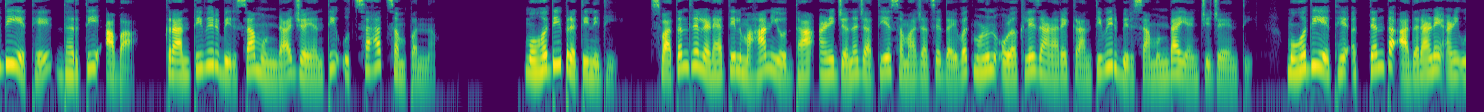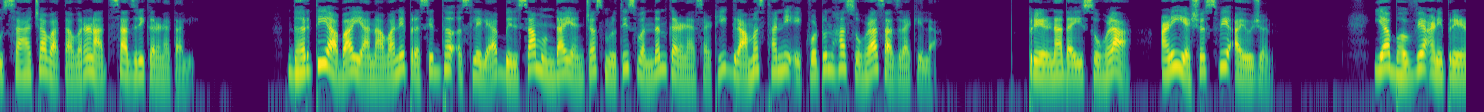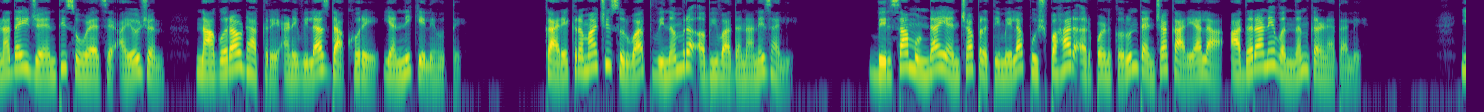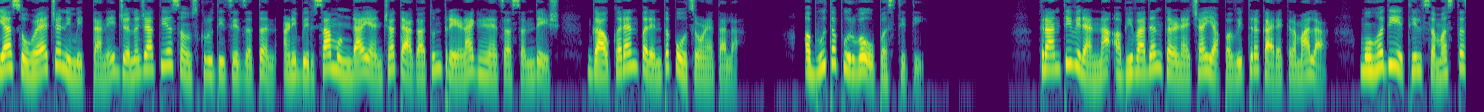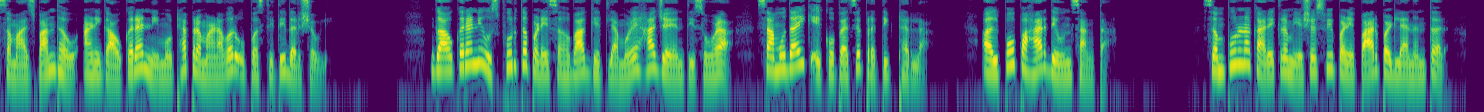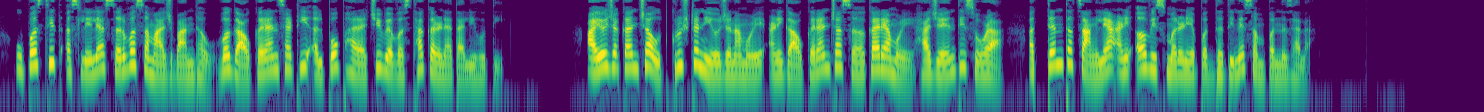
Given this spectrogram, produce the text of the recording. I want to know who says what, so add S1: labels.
S1: मोहदी येथे धरती आबा क्रांतीवीर बिरसा मुंडा जयंती उत्साहात संपन्न. मोहदी प्रतिनिधी स्वातंत्र्य लढ्यातील महान योद्धा आणि जनजातीय समाजाचे दैवत म्हणून ओळखले जाणारे क्रांतीवीर बिरसा मुंडा यांची जयंती मोहदी येथे अत्यंत आदराने आणि उत्साहाच्या वातावरणात साजरी करण्यात आली. धरती आबा या नावाने प्रसिद्ध असलेल्या बिरसा मुंडा यांच्या स्मृतीस वंदन करण्यासाठी ग्रामस्थांनी एकवटून हा सोहळा साजरा केला. प्रेरणादायी सोहळा आणि यशस्वी आयोजन. या भव्य आणि प्रेरणादायी जयंती सोहळ्याचे आयोजन नागोराव ढाकरे आणि विलास डाखोरे यांनी केले होते. कार्यक्रमाची सुरुवात विनम्र अभिवादनाने झाली. बिरसा मुंडा यांच्या प्रतिमेला पुष्पहार अर्पण करून त्यांच्या कार्याला आदराने वंदन करण्यात आले. या सोहळ्याच्या निमित्ताने जनजातीय संस्कृतीचे जतन आणि बिरसा मुंडा यांच्या त्यागातून प्रेरणा घेण्याचा संदेश गावकऱ्यांपर्यंत पोहोचवण्यात आला. अभूतपूर्व उपस्थिती क्रांतीवीरांना अभिवादन करण्याच्या या पवित्र कार्यक्रमाला मोहदी येथील समस्त समाजबांधव आणि गावकऱ्यांनी मोठ्या प्रमाणावर उपस्थिती दर्शवली. गावकऱ्यांनी उत्स्फूर्तपणे सहभाग घेतल्यामुळे हा जयंती सोहळा सामुदायिक एकोप्याचे प्रतीक ठरला. अल्पोपहार देऊन सांगता. संपूर्ण कार्यक्रम यशस्वीपणे पार पडल्यानंतर उपस्थित असलेल्या सर्व समाजबांधव व गावकऱ्यांसाठी अल्पोपहाराची व्यवस्था करण्यात आली होती. आयोजकांच्या उत्कृष्ट नियोजनामुळे आणि गावकऱ्यांच्या सहकार्यामुळे हा जयंती सोहळा अत्यंत चांगल्या आणि अविस्मरणीय पद्धतीने संपन्न झाला.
